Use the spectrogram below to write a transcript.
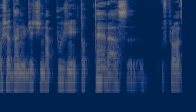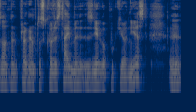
posiadaniu dzieci na później, to teraz y, wprowadzono ten program, to skorzystajmy z niego, póki on jest. Y,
